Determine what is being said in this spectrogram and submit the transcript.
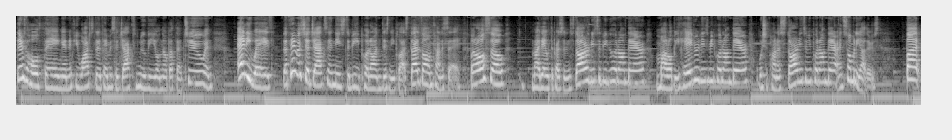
there's a whole thing. And if you watch the Famous Jackson movie, you'll know about that too. And Anyways, the famous Jett Jackson needs to be put on Disney Plus. That is all I'm trying to say. But also, My Day with the President's Daughter needs to be put on there. Model Behavior needs to be put on there. Wish Upon a Star needs to be put on there, and so many others. But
